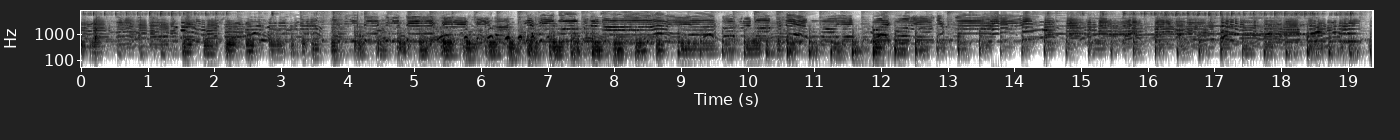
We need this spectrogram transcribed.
Yeah.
